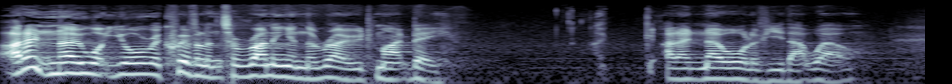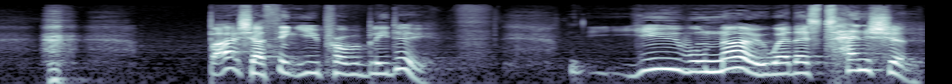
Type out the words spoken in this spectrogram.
I don't know what your equivalent to running in the road might be. I don't know all of you that well. but actually, I think you probably do you will know where there's tension.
